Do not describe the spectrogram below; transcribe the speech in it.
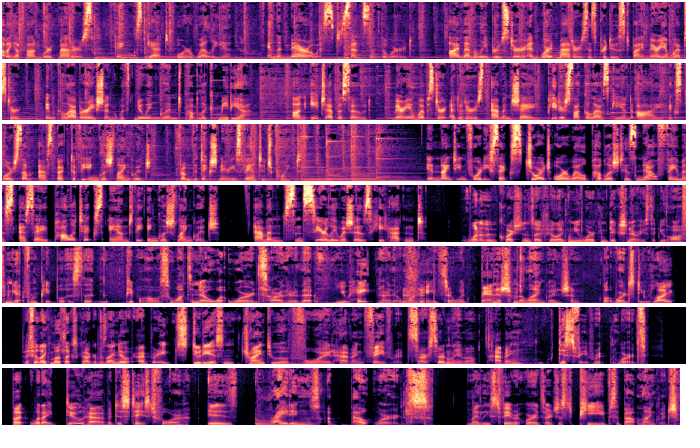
Coming up on Word Matters, things get Orwellian, in the narrowest sense of the word. I'm Emily Brewster, and Word Matters is produced by Merriam Webster in collaboration with New England Public Media. On each episode, Merriam Webster editors Ammon Shea, Peter Sokolowski, and I explore some aspect of the English language from the dictionary's vantage point. In 1946, George Orwell published his now famous essay, Politics and the English Language. Ammon sincerely wishes he hadn't. One of the questions I feel like when you work in dictionaries that you often get from people is that people always want to know what words are there that you hate or that one hates or would banish from the language and what words do you like. But I feel like most lexicographers I know are pretty studious in trying to avoid having favorites, or certainly about having disfavorite words. But what I do have a distaste for is writings about words. My least favorite words are just peeves about language.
